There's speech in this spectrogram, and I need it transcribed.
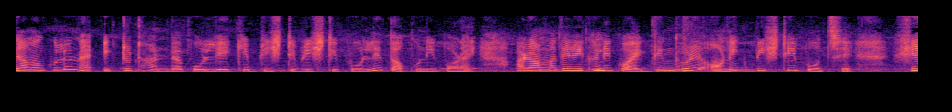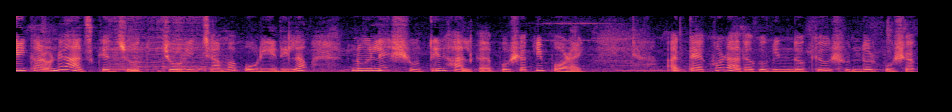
জামাগুলো না একটু ঠান্ডা পড়লে কি বৃষ্টি বৃষ্টি পড়লে তখনই পরাই। আর আমাদের এখানে কয়েকদিন ধরে অনেক বৃষ্টিই পড়ছে। সেই কারণে আজকে জরির জামা পরিয়ে দিলাম, নইলে সুতির হালকা পোশাকই পরাই। আর দেখো রাধা গোবিন্দকেও সুন্দর পোশাক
